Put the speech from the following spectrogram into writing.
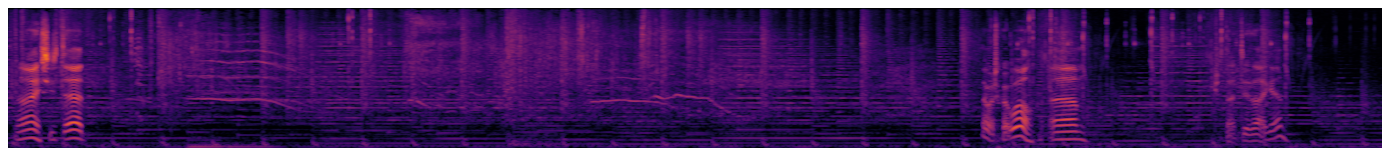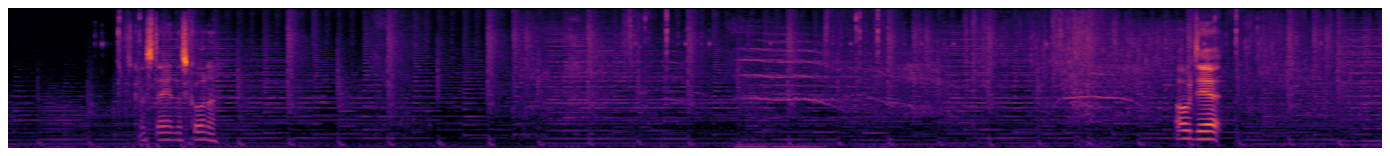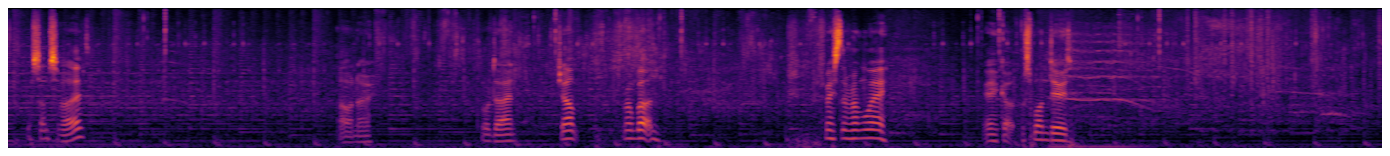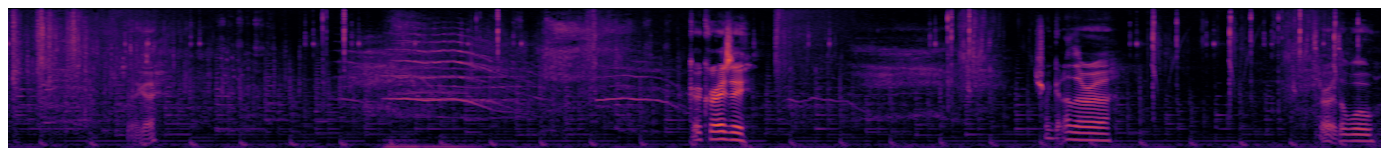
Nice, he's dead. That worked quite well. Um, I do that again? Just gonna stay in this corner. Oh dear. Well, some survived. Oh no. They're all dying. Jump! Wrong button. Facing the wrong way. Okay, got this one dude. Crazy. Try and get another uh throw at the wall.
